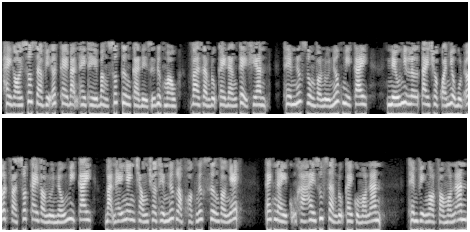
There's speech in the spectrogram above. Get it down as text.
hay gói sốt gia vị ớt cay bạn thay thế bằng sốt tương cà để giữ được màu, và giảm độ cay đáng kể khi ăn. Thêm nước dùng vào nồi nước mì cay. Nếu như lỡ tay cho quá nhiều bột ớt và sốt cay vào nồi nấu mì cay, bạn hãy nhanh chóng cho thêm nước lọc hoặc nước xương vào nhé. Cách này cũng khá hay giúp giảm độ cay của món ăn. Thêm vị ngọt vào món ăn.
